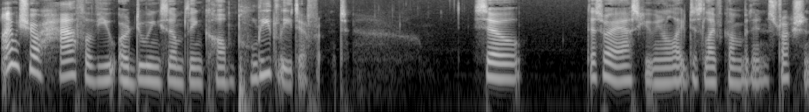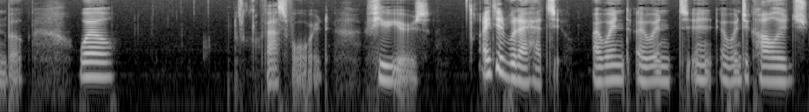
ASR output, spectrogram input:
I'm sure half of you are doing something completely different. So that's why I ask you, you know, like, does life come with an instruction book? Well, fast forward a few years. I did what I had to. I went, I went, I went to college.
